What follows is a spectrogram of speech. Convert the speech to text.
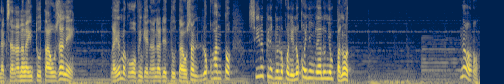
Nagsara na ngayon 2,000 eh. Ngayon mag-open kayo ng another 2,000. Lokohan to. Sino pinagluloko niyo? Lokohan yung lalo yung panot. No.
